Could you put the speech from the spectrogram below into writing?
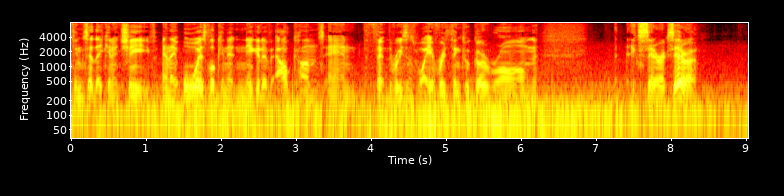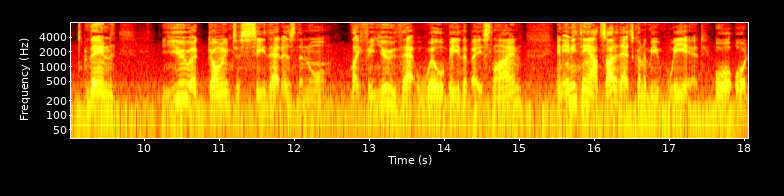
things that they can achieve, and they're always looking at negative outcomes and the, th- the reasons why everything could go wrong, etc., etc., then you are going to see that as the norm. Like for you, that will be the baseline and anything outside of that is going to be weird or, or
